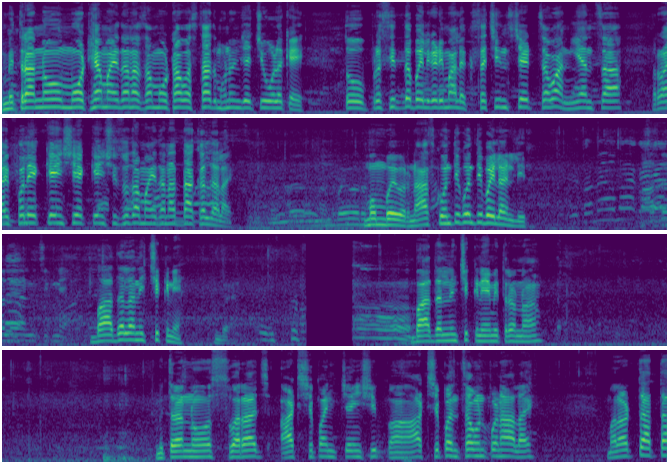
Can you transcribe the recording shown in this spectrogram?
मित्रांनो मोठ्या मैदानाचा मोठा वस्ताद म्हणून ज्याची ओळख आहे तो प्रसिद्ध बैलगाडी मालक सचिन शेठ चव्हाण यांचा रायफल एक्क्याऐंशी एक्क्याऐंशी सुद्धा मैदानात दाखल झालाय. मुंबईवरून. आज कोणती कोणती बैल आणली बादल आणि चिकण्या बरं. बादल आणि चिकण्या मित्रांनो. मित्रांनो स्वराज आठशे पंच्याऐंशी आठशे पंचावन्न पण आलाय. मला वाटतं आता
